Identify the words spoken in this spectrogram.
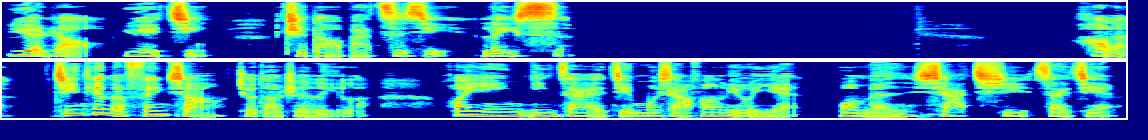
越绕越紧，直到把自己勒死。好了，今天的分享就到这里了。欢迎您在节目下方留言，我们下期再见。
